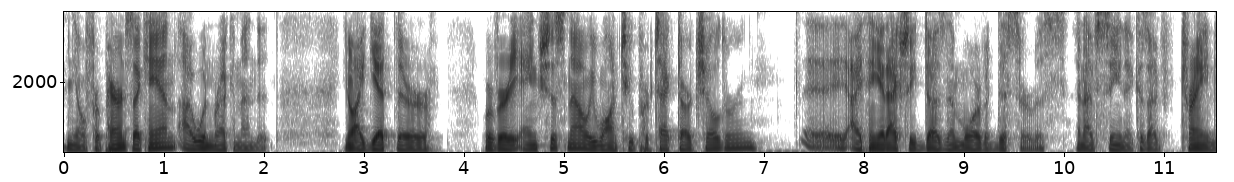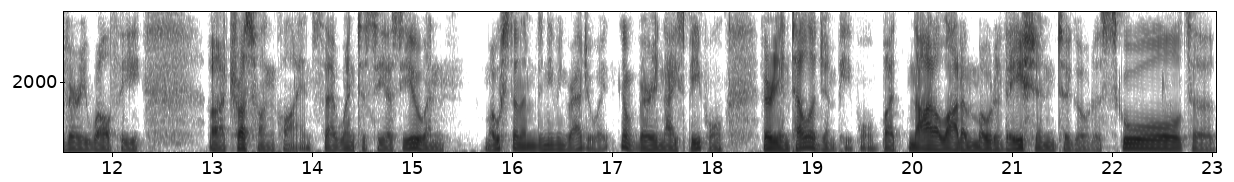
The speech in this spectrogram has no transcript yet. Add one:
you know, for parents that can, I wouldn't recommend it. You know, I get their we're very anxious now. We want to protect our children. Eh, I think it actually does them more of a disservice. And I've seen it because I've trained very wealthy uh, trust fund clients that went to CSU and most of them didn't even graduate. You know, very nice people, very intelligent people, but not a lot of motivation to go to school, to,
